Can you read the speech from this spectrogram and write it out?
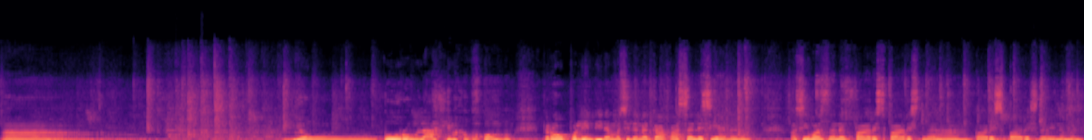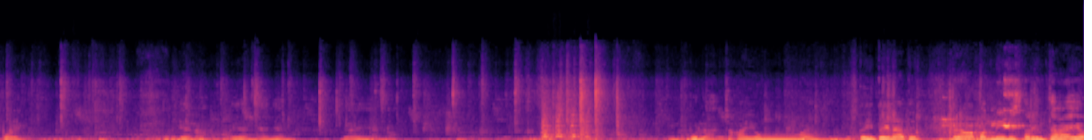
ah yung purong lahi makuha mo. Pero hopefully hindi naman sila nagkakasalisihan ano. Kasi once na nagparis-paris na, paris-paris na rin naman po eh. Yan oh. Ayan, yan, yan. Yan, yan oh. Yung pula, tsaka yung, ayun, hintay natin. Ayun, kapaglinis na rin tayo.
